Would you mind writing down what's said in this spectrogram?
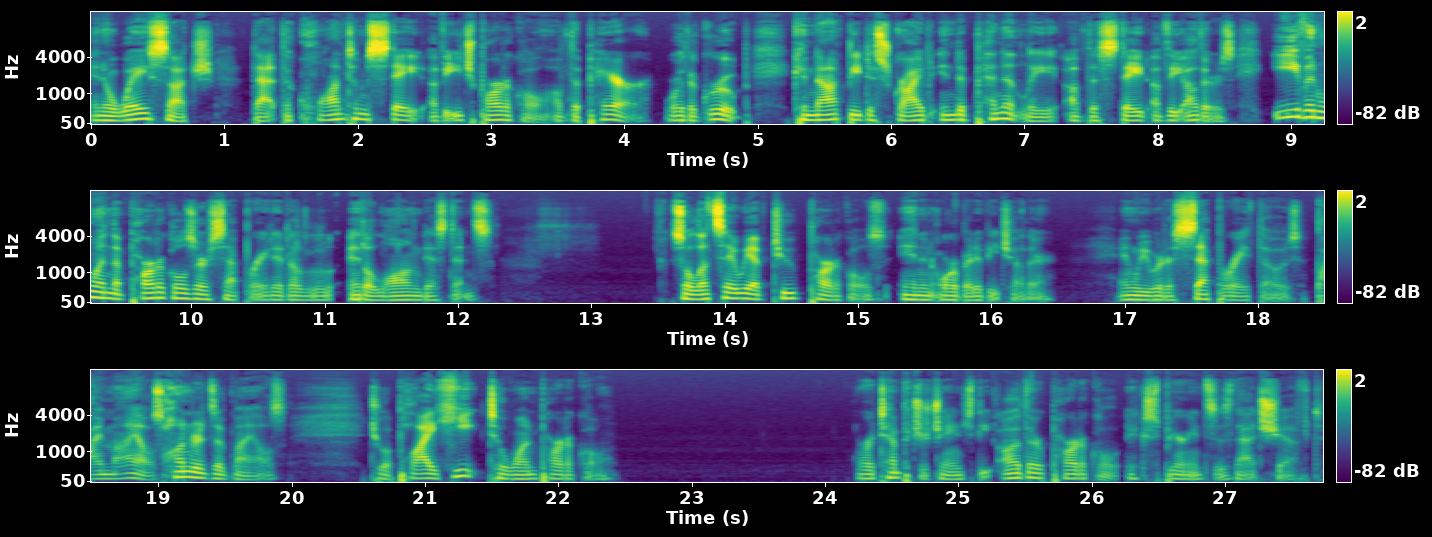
in a way such that the quantum state of each particle of the pair or the group cannot be described independently of the state of the others, even when the particles are separated at a long distance. So let's say we have two particles in an orbit of each other, and we were to separate those by miles, hundreds of miles, to apply heat to one particle or a temperature change, the other particle experiences that shift.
